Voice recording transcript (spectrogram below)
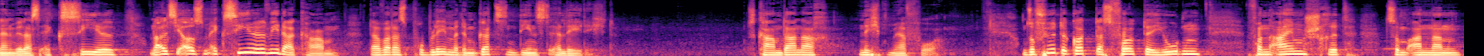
nennen wir das Exil. Und als sie aus dem Exil wiederkamen, da war das Problem mit dem Götzendienst erledigt. Es kam danach nicht mehr vor. Und so führte Gott das Volk der Juden von einem Schritt zum anderen,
